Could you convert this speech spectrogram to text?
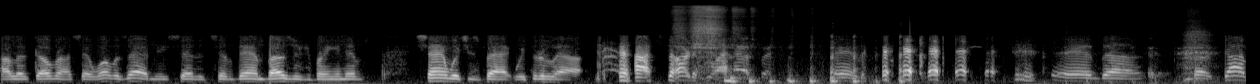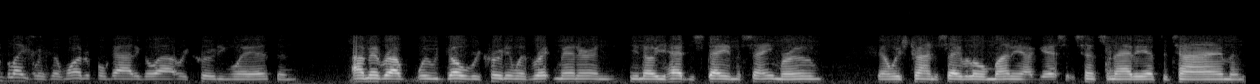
I looked over. And I said, "What was that?" And he said, "It's them damn buzzards bringing them sandwiches back we threw out." I started laughing, and and uh, but John Blake was a wonderful guy to go out recruiting with, and I remember I, we would go recruiting with Rick Minter, and you know you had to stay in the same room. You know, we was trying to save a little money, I guess, at Cincinnati at the time, and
